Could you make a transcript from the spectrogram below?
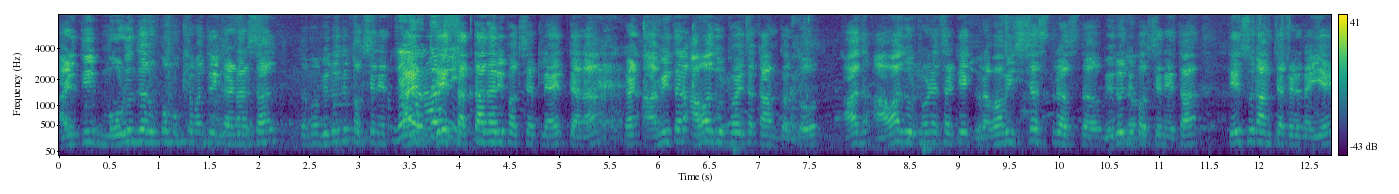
आणि ती मोडून जर उपमुख्यमंत्री करणार असाल तर मग विरोधी पक्ष नेते नाही, कारण जे उद्धवजी. सत्ताधारी पक्षातले आहेत त्यांना कारण आम्ही तर आवाज उठवायचं काम करतो. आज आवाज उठवण्यासाठी एक प्रभावी शस्त्र असतं विरोधी पक्ष नेता ते सुद्धा आमच्याकडे नाहीये.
